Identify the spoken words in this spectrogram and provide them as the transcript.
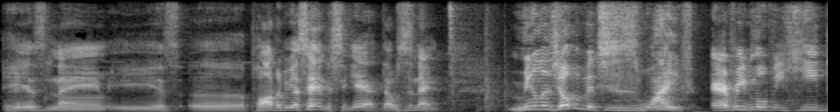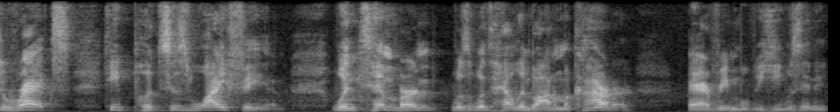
His name is uh, Paul W S Anderson. Yeah, that was his name. Milla Jovovich is his wife. Every movie he directs, he puts his wife in. When Tim Burton was with Helen Bonham Carter, every movie he was in,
